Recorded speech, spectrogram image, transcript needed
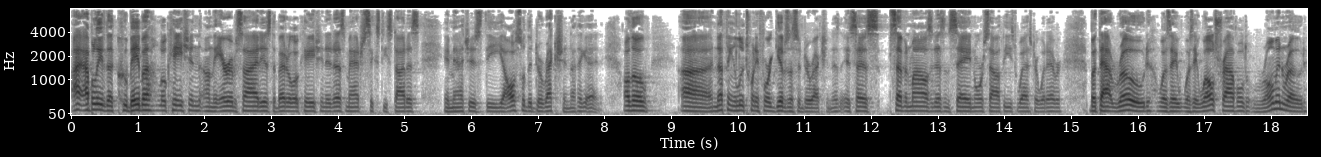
I, I, believe the Kubeba location on the Arab side is the better location. It does match 60 status. It matches the also the direction. I think, it, uh, although uh, nothing in Luke 24 gives us a direction. It says seven miles. It doesn't say north, south, east, west, or whatever. But that road was a was a well traveled Roman road.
